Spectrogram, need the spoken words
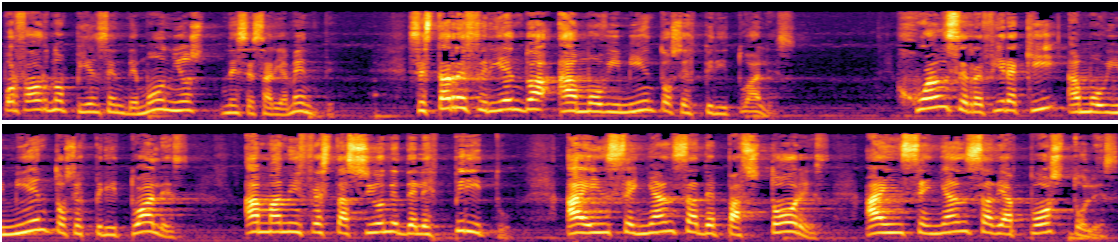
por favor no piense en demonios necesariamente. Se está refiriendo a, a movimientos espirituales. Juan se refiere aquí a movimientos espirituales, a manifestaciones del espíritu, a enseñanza de pastores, a enseñanza de apóstoles,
